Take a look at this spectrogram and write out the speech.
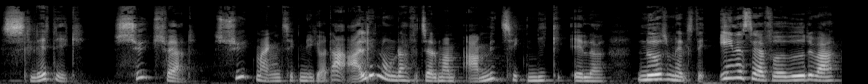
Slet ikke. Sygt svært sygt mange teknikker. Der er aldrig nogen, der har fortalt mig om ammeteknik eller noget som helst. Det eneste, jeg har fået at vide, det var,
